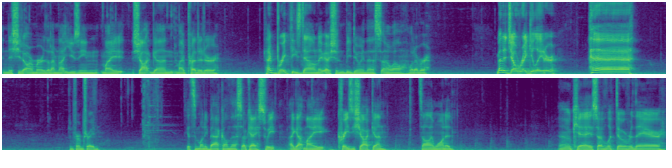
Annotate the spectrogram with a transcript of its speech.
Initiate armor that I'm not using. My shotgun, my Predator. Can I break these down? Maybe I shouldn't be doing this. Oh well, whatever. Metagel regulator. Confirm trade. Get some money back on this. Okay, sweet. I got my crazy shotgun. That's all I wanted. Okay, so I've looked over there.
